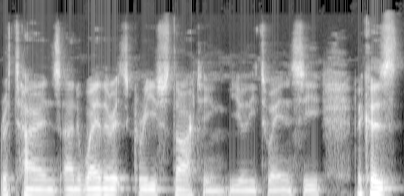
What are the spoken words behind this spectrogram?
returns, and whether it's Greive starting, you need to wait and see. Because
